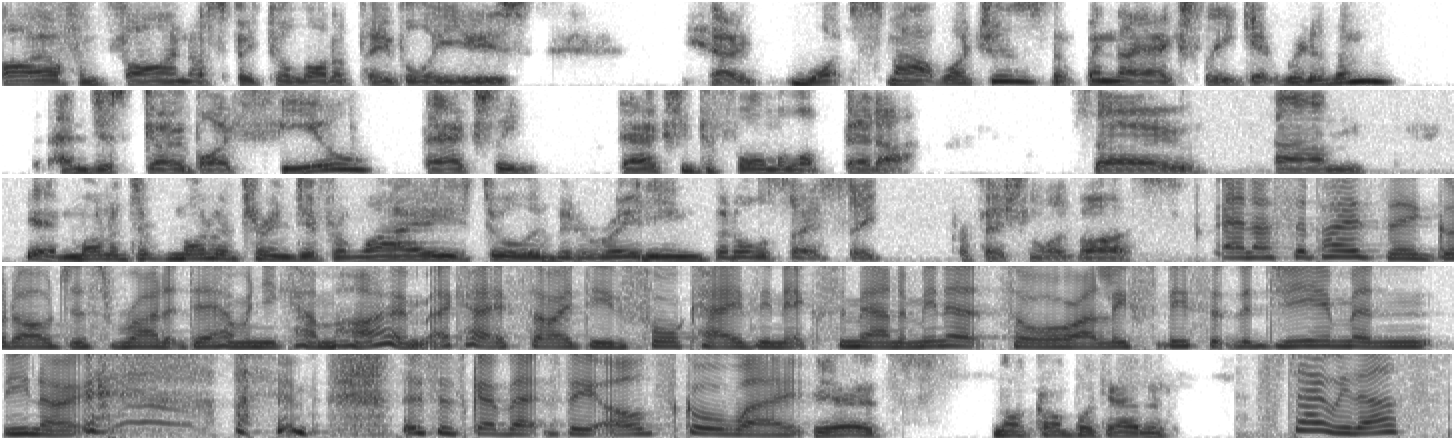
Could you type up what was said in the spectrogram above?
I often find I speak to a lot of people who use you know what smartwatches that when they actually get rid of them and just go by feel, they actually they actually perform a lot better. So um, yeah, monitor monitor in different ways, do a little bit of reading, but also seek professional advice. And I suppose the good old just write it down when you come home. Okay, so I did 4Ks in X amount of minutes, or I lift this at the gym, and you know, let's just go back to the old school way. Yeah, it's not complicated. Stay with us.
